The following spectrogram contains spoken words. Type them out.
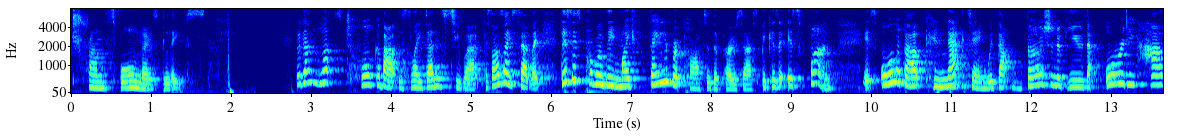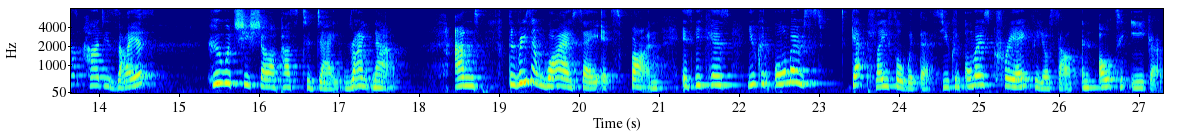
transform those beliefs. But then let's talk about this identity work because, as I said, like this is probably my favorite part of the process because it is fun. It's all about connecting with that version of you that already has her desires. Who would she show up as today, right now? And the reason why I say it's fun is because you can almost get playful with this. You can almost create for yourself an alter ego,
